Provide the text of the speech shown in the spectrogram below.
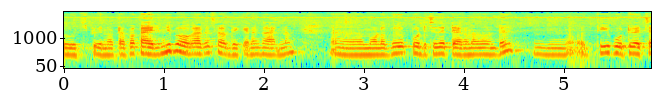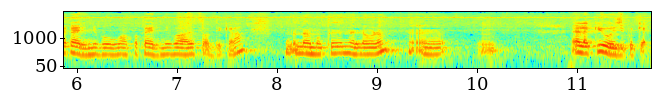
യോജിപ്പിക്കണം കേട്ടോ അപ്പോൾ കരിഞ്ഞു പോകാതെ ശ്രദ്ധിക്കണം. കാരണം മുളക് പൊടിച്ചത് ഇട്ടേക്കണതുകൊണ്ട് ഉം, തീ കൂട്ടി വെച്ചാൽ കരിഞ്ഞു പോകും. അപ്പോൾ കരിഞ്ഞു പോകാതെ ശ്രദ്ധിക്കണം. നമുക്ക് നല്ലോണം ഇളക്കി യോജിപ്പിക്കാം.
